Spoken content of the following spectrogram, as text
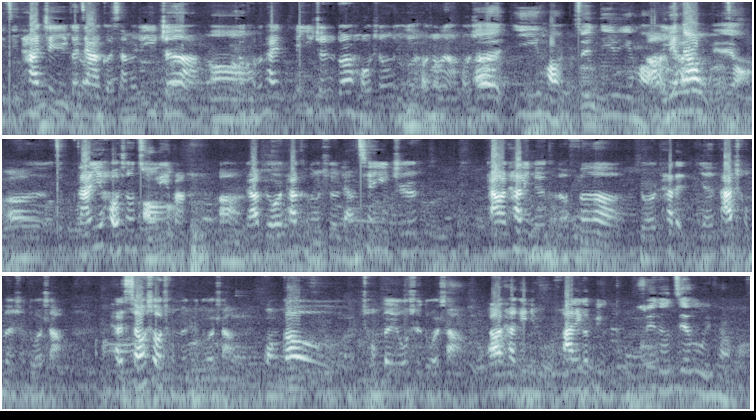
以及它这一个价格下面这一针啊，就可能它一针是多少毫升，一毫升两毫升？呃，一毫最低一毫，零点五也有，呃，拿一毫升举例嘛，啊，然后比如它可能是两千一支。然后它里面可能分了，比如它的研发成本是多少，它的销售成本是多少，广告成本又是多少，然后它给你画了一个饼图，所以能揭露一下吗？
